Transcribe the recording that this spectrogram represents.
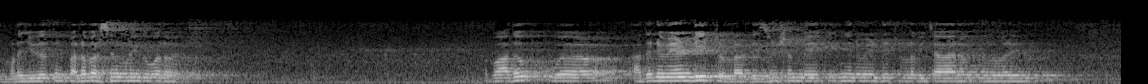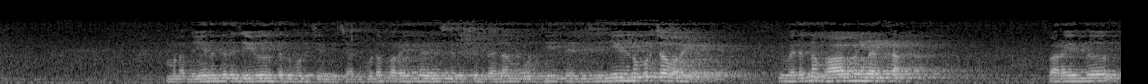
നമ്മുടെ ജീവിതത്തിൽ പല പ്രശ്നങ്ങളും ഇതുപോലെ വരും. അപ്പോൾ അത് അതിനു വേണ്ടിയിട്ടുള്ള ഡിസിഷൻ മേക്കിങ്ങിന് വേണ്ടിയിട്ടുള്ള വിചാരം എന്ന് പറയുന്നത് നമ്മുടെ ദൈനംദിന ജീവിതത്തിനെ കുറിച്ച് ചിന്തിച്ചാൽ ഇവിടെ പറയുന്നതനുസരിച്ച് ബലം ബുദ്ധി തെളിഞ്ഞ് ഇനി ഇതിനെ കുറിച്ചാണ് പറയുന്നത്. ഈ വരുന്ന ഭാഗങ്ങളിലെല്ലാം പറയുന്നത്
